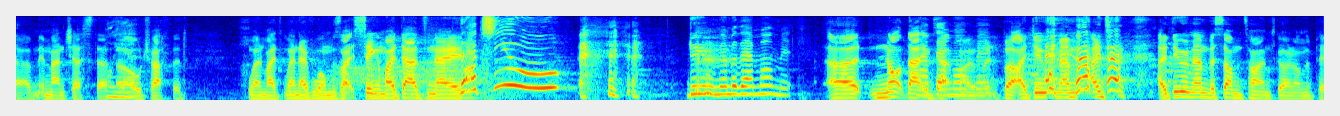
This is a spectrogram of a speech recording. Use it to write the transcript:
um, in Manchester Oh, at. Old Trafford, when my when everyone was like singing my dad's name. That's you. Do you remember that moment? Uh, not that Not that exact moment. moment. but I do remember. I, do, I do remember sometimes going on the pitch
